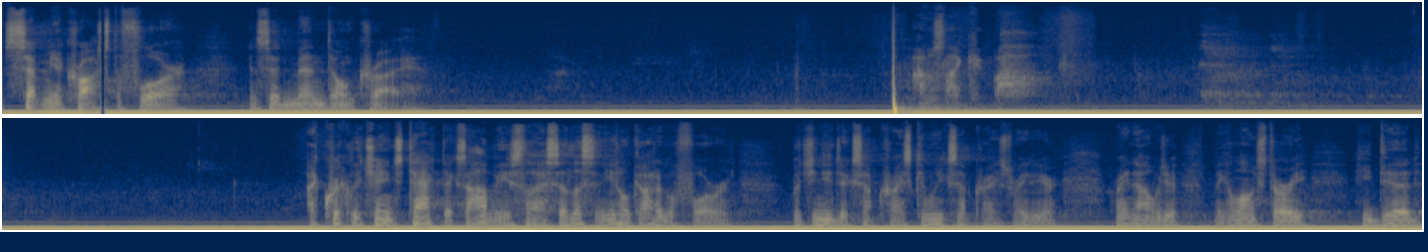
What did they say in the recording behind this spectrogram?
set me across the floor, and said, Men don't cry. I was like, oh. I quickly changed tactics, obviously. I said, listen, you don't got to go forward, but you need to accept Christ. Can we accept Christ right here, right now? Would you make a long story? He did,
